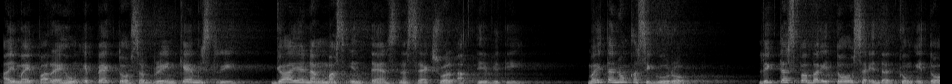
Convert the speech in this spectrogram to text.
ay may parehong epekto sa brain chemistry gaya ng mas intense na sexual activity. May tanong ka siguro, ligtas pa ba ito sa edad kong ito?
